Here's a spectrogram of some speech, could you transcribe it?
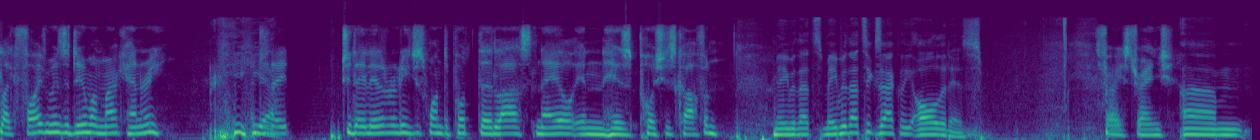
Like five minutes of doom on Mark Henry. Do yeah. they do they literally just want to put the last nail in his push's coffin? Maybe that's maybe that's exactly all it is. It's very strange. Um,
